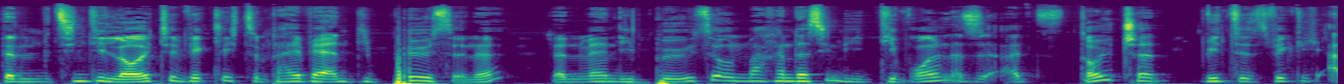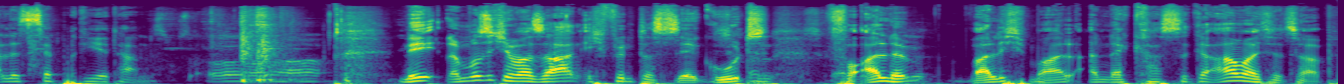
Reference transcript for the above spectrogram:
dann sind die Leute wirklich, zum Teil werden die böse, ne? Dann werden die böse und machen das hin. Die, die wollen, also als Deutscher willst du jetzt wirklich alles separiert haben. Oh. Nee, da muss ich aber sagen, ich finde das sehr gut. Schon- Vor allem, weil ich mal an der Kasse gearbeitet habe.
